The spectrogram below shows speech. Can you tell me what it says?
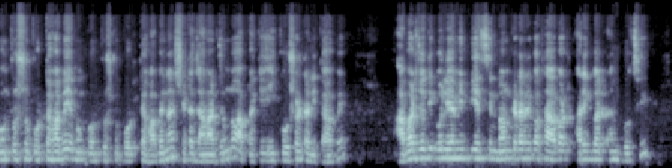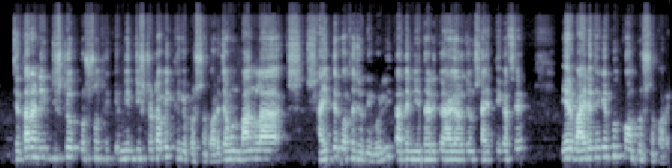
কোন প্রশ্ন পড়তে হবে এবং কোন প্রশ্ন পড়তে হবে না সেটা জানার জন্য আপনাকে এই কৌশলটা নিতে হবে। আবার যদি বলি আমি পিএসসি নন ক্যাডার এর কথা আবার আরেকবার আমি বলছি যে তারা নির্দিষ্ট প্রশ্ন থেকে নির্দিষ্ট টপিক থেকে প্রশ্ন করে। যেমন বাংলা সাহিত্যের কথা যদি বলি, তাদের নির্ধারিত ১১ জন সাহিত্যিক আছে। এর বাইরে থেকে খুব কম প্রশ্ন করে।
